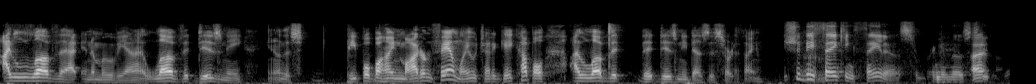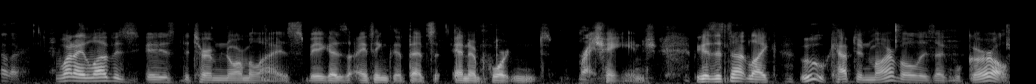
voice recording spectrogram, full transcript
I love that in a movie, and I love that Disney, you know, this people behind Modern Family, which had a gay couple. I love that that Disney does this sort of thing. You should be um, thanking Thanos for bringing those two I- together. What I love is is the term normalize because I think that that's an important Right. change because it's not like ooh Captain Marvel is a girl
